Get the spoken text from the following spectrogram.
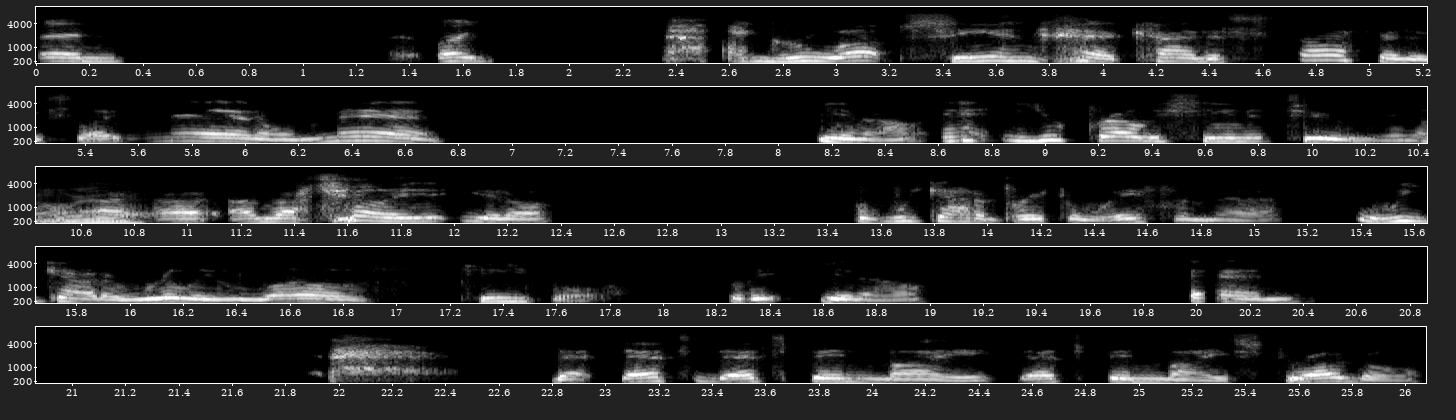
and like I grew up seeing that kind of stuff and it's like man oh man. You know you've probably seen it too you know. Oh, yeah. I, I'm not telling you you know but we got to break away from that. We got to really love people you know. And that that's that's been my that's been my struggle.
